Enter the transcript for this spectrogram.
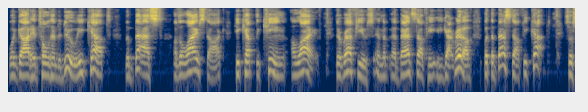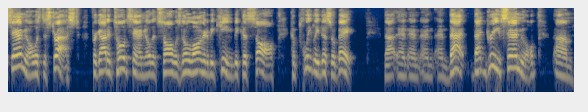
what God had told him to do. He kept the best of the livestock, he kept the king alive. The refuse and the, the bad stuff he, he got rid of, but the best stuff he kept. So Samuel was distressed for God had told Samuel that Saul was no longer to be king because Saul completely disobeyed. That and and and and that that grieved Samuel um,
